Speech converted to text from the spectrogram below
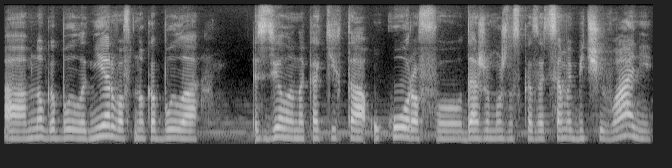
а, много было нервов, много было сделано каких-то укоров, э, даже, можно сказать, самобичеваний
